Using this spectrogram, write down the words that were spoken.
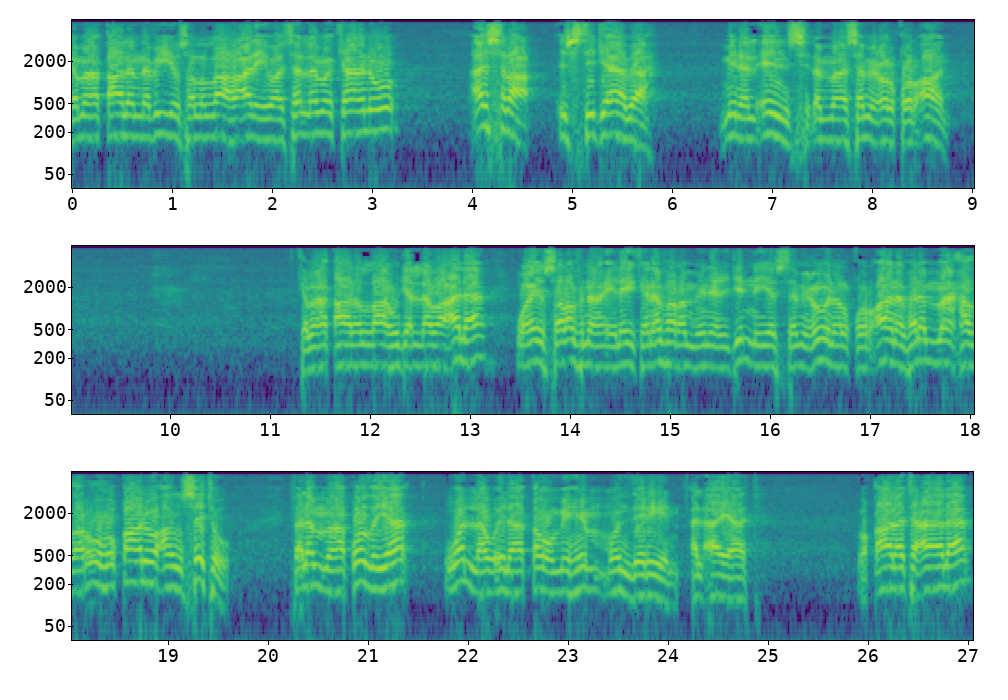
كما قال النبي صلى الله عليه وسلم كانوا أسرع استجابة من الإنس لما سمعوا القرآن. كما قال الله جل وعلا واذ صرفنا إليك نفرا من الجن يستمعون القرآن فلما حضروه قالوا أنصتوا فلما قضي ولوا إلى قومهم منذرين الآيات. وقال تعالى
